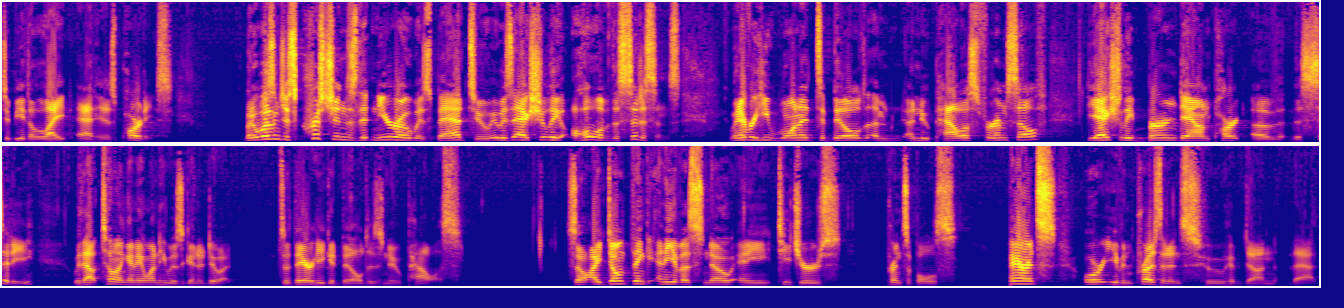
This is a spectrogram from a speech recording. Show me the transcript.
to be the light at his parties. But it wasn't just Christians that Nero was bad to, it was actually all of the citizens. Whenever he wanted to build a, a, new palace for himself, he actually burned down part of the city without telling anyone he was going to do it. So there he could build his new palace. So I don't think any of us know any teachers, principals, parents, or even presidents who have done that.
